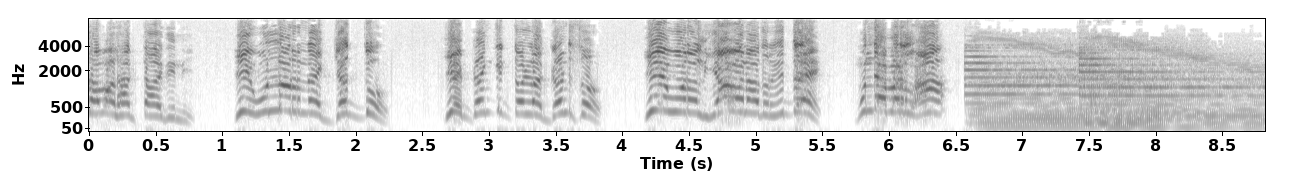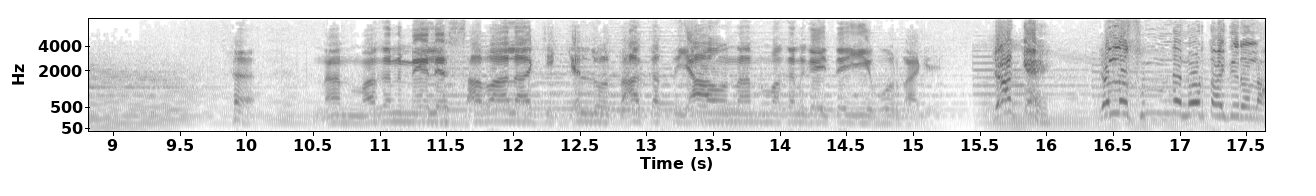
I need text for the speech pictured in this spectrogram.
ಸವಾಲ್ ಹಾಕ್ತಾ ಇದ್ದೀನಿ. ಈ ಉಳ್ಳೂರನ್ನ ಗೆದ್ದು ಈ ಬೆಂಕಿ ತೊಳ್ಳ ಗಂಡಸು ಈ ಊರಲ್ಲಿ ಯಾವನಾದ್ರೂ ಇದ್ರೆ ಮುಂದೆ ಬರಲ್ಲ? ನನ್ ಮಗನ ಮೇಲೆ ಸವಾಲ್ ಹಾಕಿ ಗೆಲ್ಲುವ ತಾಕತ್ತು ಯಾವ ನನ್ ಮಗನಿಗೈತೆ ಈ ಊರ್ನಾಗೆ ಯಾಕೆ? ಎಲ್ಲ ಸುಮ್ಮನೆ ನೋಡ್ತಾ ಇದ್ದೀರಲ್ಲ.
